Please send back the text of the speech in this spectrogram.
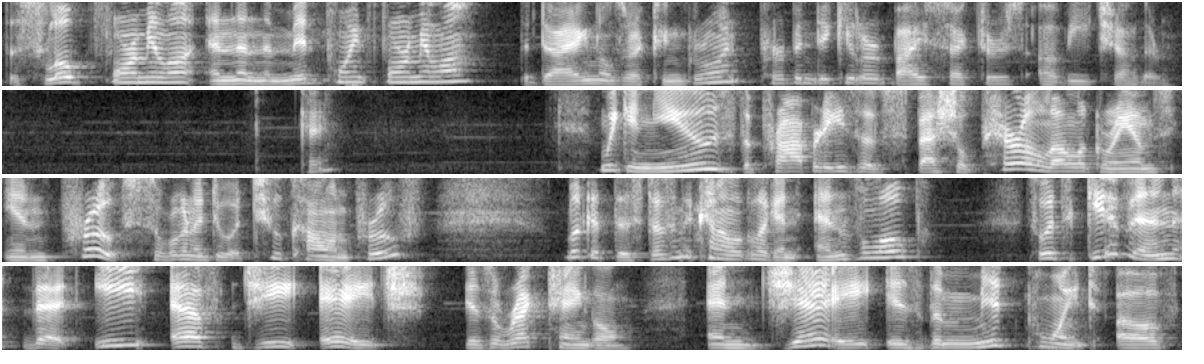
the slope formula, and then the midpoint formula, the diagonals are congruent perpendicular bisectors of each other. Okay? We can use the properties of special parallelograms in proofs. So we're going to do a two-column proof. Look at this. Doesn't it kind of look like an envelope? So it's given that EFGH is a rectangle and J is the midpoint of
